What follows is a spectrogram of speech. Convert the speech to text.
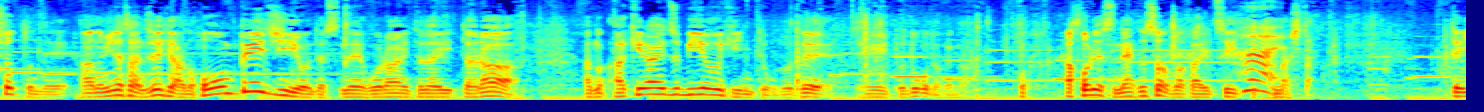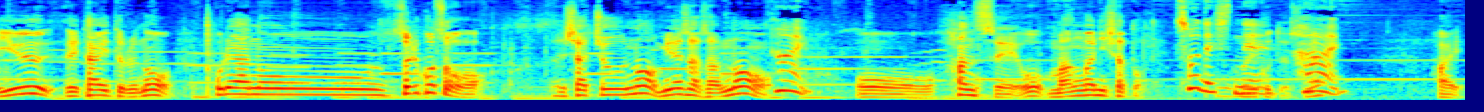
ちょっとねあの皆さんぜひあのホームページをですねご覧いただいたらあのアキライズ美容品ということで、えー、とどこだっけな。あこれですね。嘘ばかりついてきました、っていうえータイトルのこれあのーそれこそ社長の皆沢さんの、はい。お反省を漫画にしたと。そうですね。いうことですね。はい。はい。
